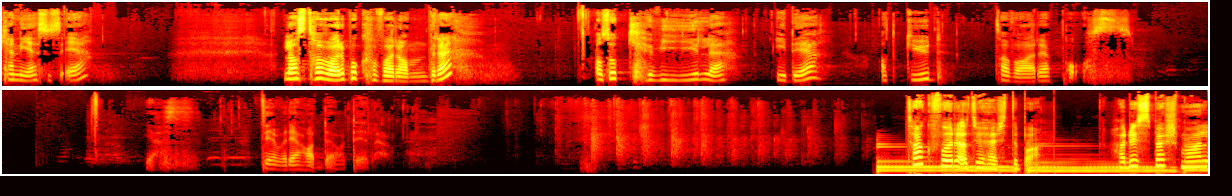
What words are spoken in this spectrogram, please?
hvem Jesus er. La oss ta vare på hverandre, og så hvile i det at Gud tar vare på oss. Yes. Det var det jeg hadde å dele. Takk for at du hørte på. Har du spørsmål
